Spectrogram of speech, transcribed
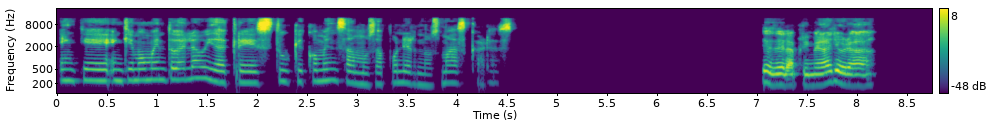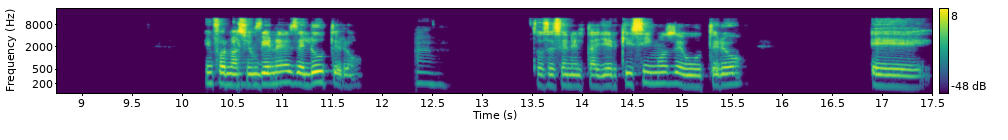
¿En qué, ¿En qué momento de la vida crees tú que comenzamos a ponernos máscaras? Desde la primera llorada. Información viene desde el útero. Mm. Entonces, en el taller que hicimos de útero, eh,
